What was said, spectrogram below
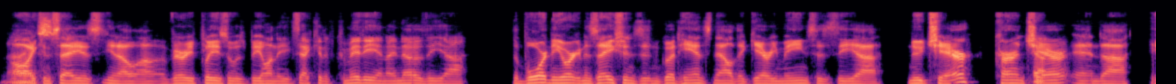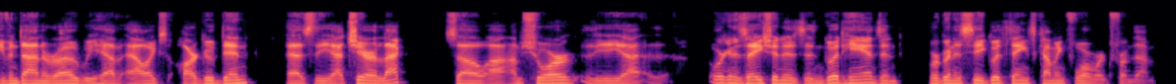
nice. Uh, all I can say is, you know, I'm uh, very pleased to be on the executive committee, and I know the uh, the board and the organization's in good hands now. That Gary Means is the uh, new chair, current chair, yeah. and even down the road we have Alex Argudin as the chair elect. So I'm sure the organization is in good hands, and we're going to see good things coming forward from them.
